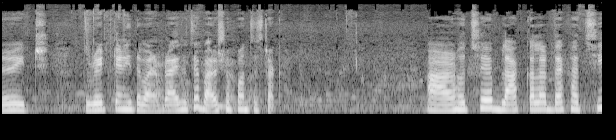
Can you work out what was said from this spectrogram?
রেড তো রেডটা নিতে পারেন। প্রাইস হচ্ছে বারোশো পঞ্চাশ টাকা। আর হচ্ছে ব্ল্যাক কালার দেখাচ্ছি।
